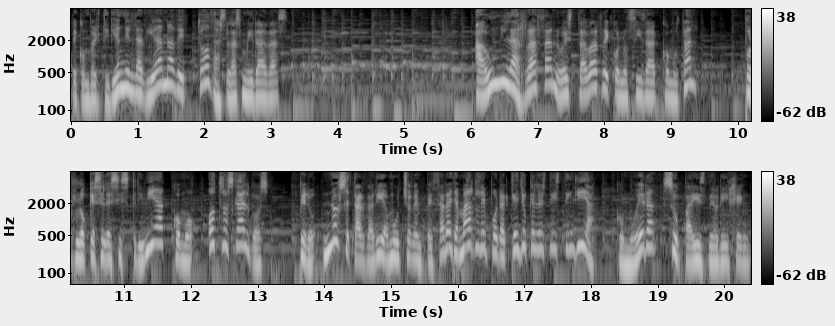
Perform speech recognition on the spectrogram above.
le convertirían en la diana de todas las miradas. Aún la raza no estaba reconocida como tal, por lo que se les inscribía como otros galgos, pero no se tardaría mucho en empezar a llamarle por aquello que les distinguía, como era su país de origen.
